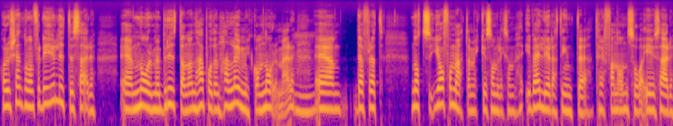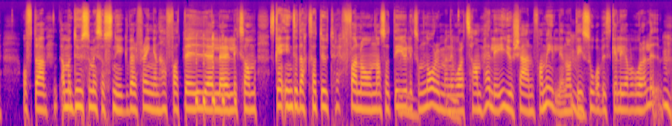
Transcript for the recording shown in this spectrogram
Har du känt någon, för det är ju lite så här, eh, normbrytande, och den här podden handlar ju mycket om normer. Mm. Eh, därför att något jag får möta mycket som liksom väljer att inte träffa någon så, är ju så här, ofta, ja men du som är så snygg, varför har ingen haffat dig? Eller liksom, ska inte dags att du träffar någon? Alltså, det är ju Mm. liksom normen i Mm. vårt samhälle, är ju kärnfamiljen och det är Mm. så vi ska leva våra liv.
